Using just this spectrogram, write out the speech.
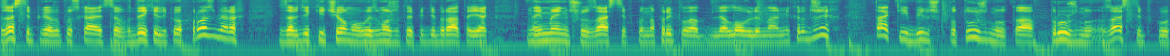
Застібка випускається в декількох розмірах, завдяки чому ви зможете підібрати як найменшу застібку, наприклад, для ловлі на мікроджиг, так і більш потужну та пружну застібку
